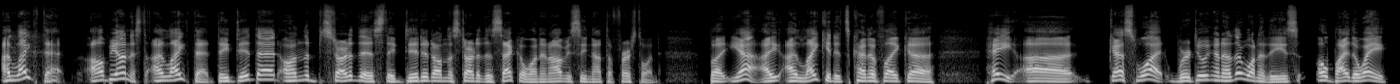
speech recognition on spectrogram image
I like that. I'll be honest. I like that. They did that on the start of this. They did it on the start of the second one, and obviously not the first one. But yeah, I, I like it. It's kind of like, uh, hey, uh, guess what? We're doing another one of these. Oh, by the way,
